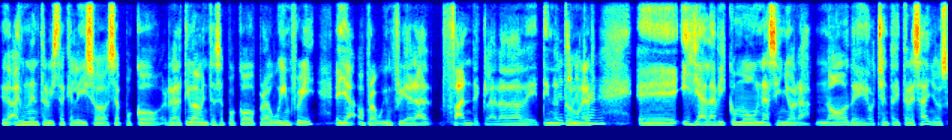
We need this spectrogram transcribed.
Eh, hay una entrevista que le hizo hace poco, relativamente hace poco, Oprah Winfrey. Ella, Oprah Winfrey era fan declarada de Tina De Tina Turner. Turner. Eh, y ya la vi como una señora, ¿no? De 83 años,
